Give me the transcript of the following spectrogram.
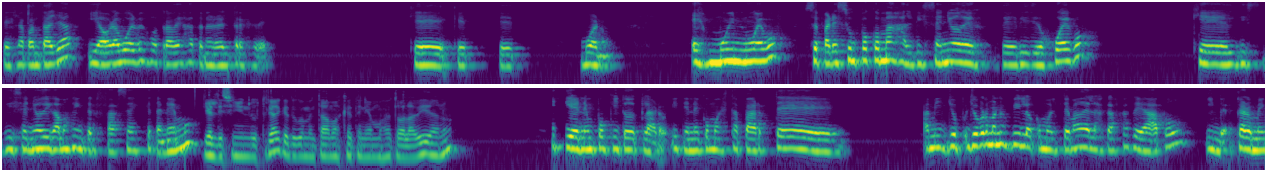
que es la pantalla, y ahora vuelves otra vez a tener el 3D. Que, que, que bueno, es muy nuevo, se parece un poco más al diseño de, de videojuegos que el diseño, digamos, de interfaces que tenemos. Y el diseño industrial que tú comentabas que teníamos de toda la vida, ¿no? Y tiene un poquito, claro, y tiene como esta parte a mí, yo, yo por lo menos vi lo, como el tema de las gafas de Apple, y claro, me,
